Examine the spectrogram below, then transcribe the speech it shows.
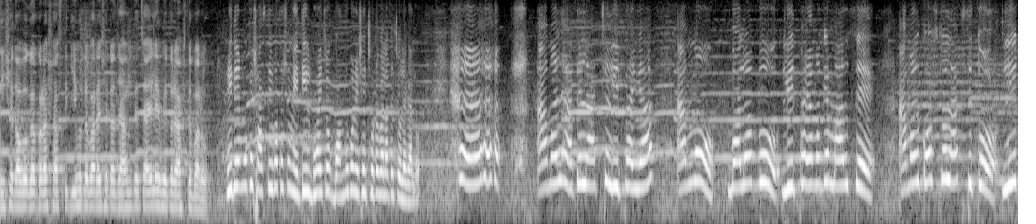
নিষেধ অবজ্ঞা করার শাস্তি কি হতে পারে সেটা জানতে চাইলে ভেতরে আসতে পারো। হৃদের মুখে শাস্তির কথা শুনে তিল ভয় চোখ বন্ধ করে সেই ছোটবেলাতে চলে গেল। আমার হাতে লাগছে লিট ভাইয়া। আম্মু, বলো আব্বু লিট ভাই আমাকে মারছে। আমার কষ্ট লাগছে তো লিট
